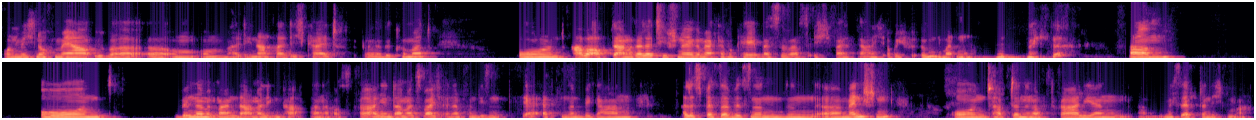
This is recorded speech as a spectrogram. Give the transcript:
und mich noch mehr über, äh, um, um halt die Nachhaltigkeit äh, gekümmert. Und aber auch dann relativ schnell gemerkt habe, okay, weißt du was, ich weiß gar nicht, ob ich für irgendjemanden möchte. Ähm, und bin dann mit meinem damaligen Partner nach Australien. Damals war ich einer von diesen sehr ätzenden, veganen, alles besser wissenden äh, Menschen und habe dann in Australien äh, mich selbstständig gemacht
